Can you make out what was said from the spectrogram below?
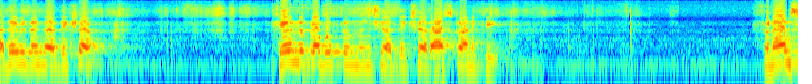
అదేవిధంగా అధ్యక్ష కేంద్ర ప్రభుత్వం నుంచి అధ్యక్ష రాష్ట్రానికి ఫినాన్స్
